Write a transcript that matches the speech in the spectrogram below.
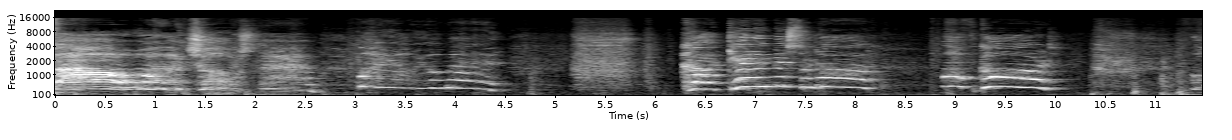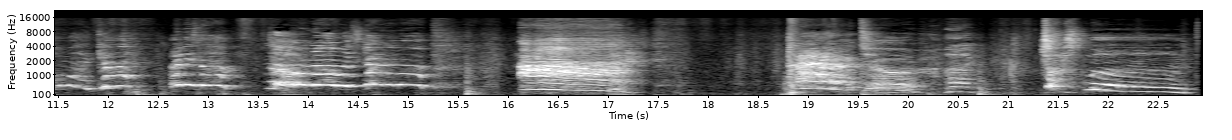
Oh, what a choke slam! By Yo-Yo God, get him, Mr. Dog! Off guard! Oh my god! And he's not! Oh no, he's got him up! Ah! Attitude! Adjustment!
